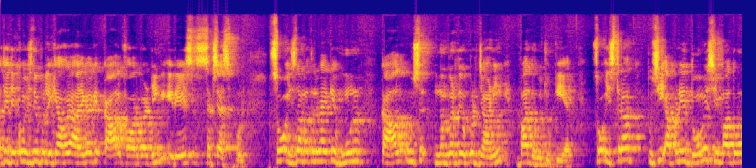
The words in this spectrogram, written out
ਅਤੇ ਦੇਖੋ ਇਸ ਦੇ ਉੱਪਰ ਲਿਖਿਆ ਹੋਇਆ ਆਏਗਾ ਕਿ ਕਾਲ ਫਾਰਵਰਡਿੰਗ ਇਰੇਸ ਸਕਸੈਸਫੁਲ ਸੋ ਇਸ ਦਾ ਮਤਲਬ ਹੈ ਕਿ ਹੁਣ ਕਾਲ ਉਸ ਨੰਬਰ ਦੇ ਉੱਪਰ ਜਾਣੀ ਬੰਦ ਹੋ ਚੁੱਕੀ ਹੈ। ਸੋ ਇਸ ਤਰ੍ਹਾਂ ਤੁਸੀਂ ਆਪਣੇ ਦੋਵੇਂ ਸਿਮਾਂ ਤੋਂ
